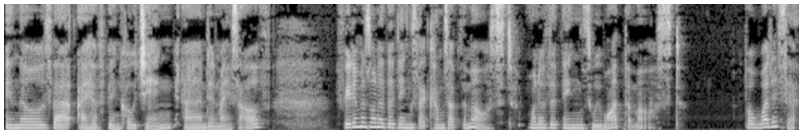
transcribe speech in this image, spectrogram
In those that I have been coaching and in myself, freedom is one of the things that comes up the most, one of the things we want the most. But what is it?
